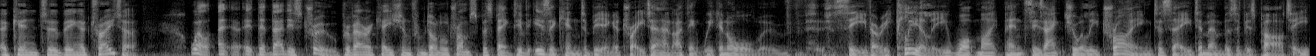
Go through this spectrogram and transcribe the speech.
akin to being a traitor. Well, uh, uh that is true. Prevarication from Donald Trump's perspective is akin to being a traitor, and I think we can all uh, see very clearly what Mike Pence is actually trying to say to members of his party,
